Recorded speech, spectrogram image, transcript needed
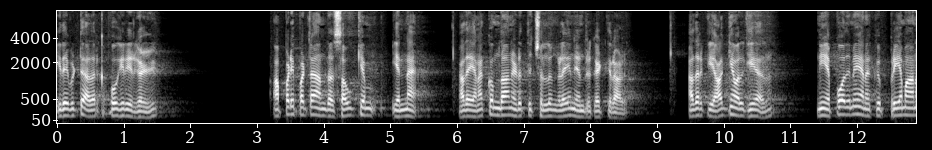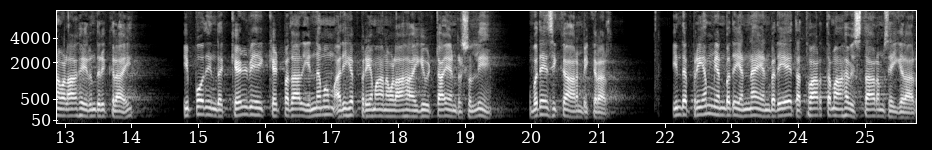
இதை விட்டு அதற்கு போகிறீர்கள்? அப்படிப்பட்ட அந்த சௌக்கியம் என்ன? அதை எனக்கும் தான் எடுத்துச் சொல்லுங்களேன் என்று கேட்கிறாள். அதற்கு யாக்ஞவல்கியர் நீ எப்போதுமே எனக்கு பிரியமானவளாக இருந்திருக்கிறாய். இப்போது இந்த கேள்வியை கேட்பதால் இன்னமும் அதிக பிரியமானவளாக ஆகிவிட்டாய் என்று சொல்லி உபதேசிக்க ஆரம்பிக்கிறார். இந்த பிரியம் என்பது என்ன என்பதையே தத்வார்த்தமாக விஸ்தாரம் செய்கிறார்.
